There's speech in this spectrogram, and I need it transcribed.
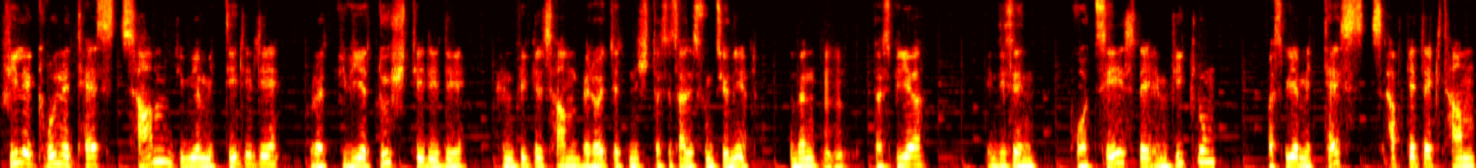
viele grüne Tests haben, die wir mit TDD oder die wir durch TDD entwickelt haben, bedeutet nicht, dass es alles funktioniert, sondern mhm. dass wir in diesem Prozess der Entwicklung, was wir mit Tests abgedeckt haben,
